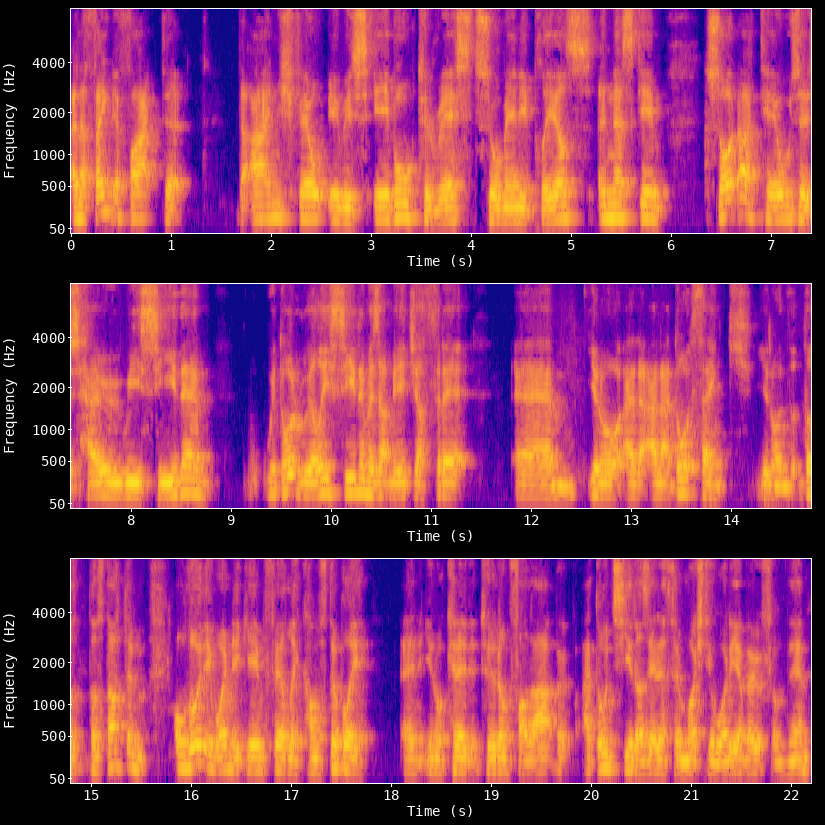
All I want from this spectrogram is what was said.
And I think the fact that that Ange felt he was able to rest so many players in this game sort of tells us how we see them. We don't really see them as a major threat. Um, you know, and, and I don't think, you know, there, there's nothing, although they won the game fairly comfortably, and you know credit to them for that. But I don't see there's anything much to worry about from them.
